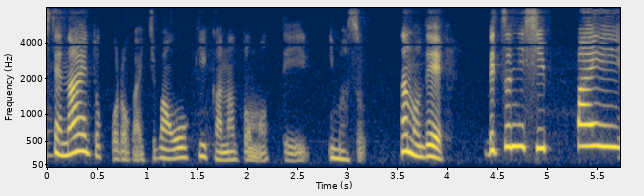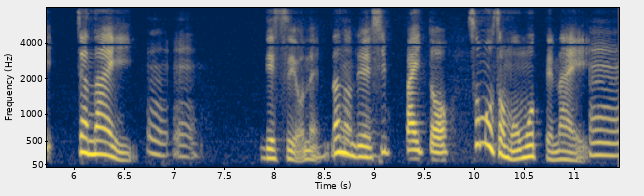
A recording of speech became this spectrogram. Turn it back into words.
してないところが一番大きいかなと思っています。なので、別に失敗じゃないうんうん。ですよね。なのうんうん。で、失敗とそもそも思ってないうんうん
